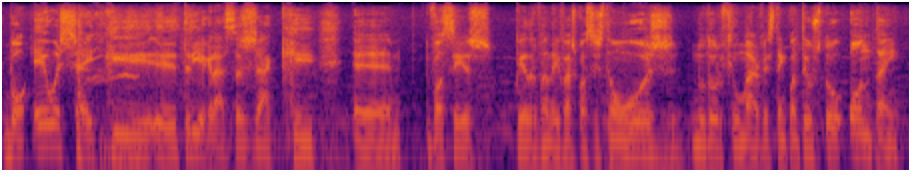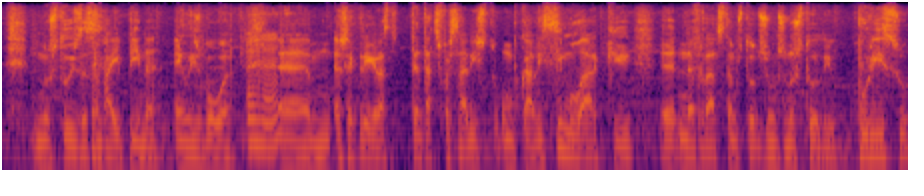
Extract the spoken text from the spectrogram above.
Bom, eu achei que eh, teria graça, já que eh, vocês. Pedro, Vanda e Vasco, vocês estão hoje no Douro Film Harvest, enquanto eu estou ontem nos estúdios da Sampaio Pina, em Lisboa. Um, achei que teria graça tentar disfarçar isto um bocado e simular que, eh, na verdade, estamos todos juntos no estúdio. Por isso,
